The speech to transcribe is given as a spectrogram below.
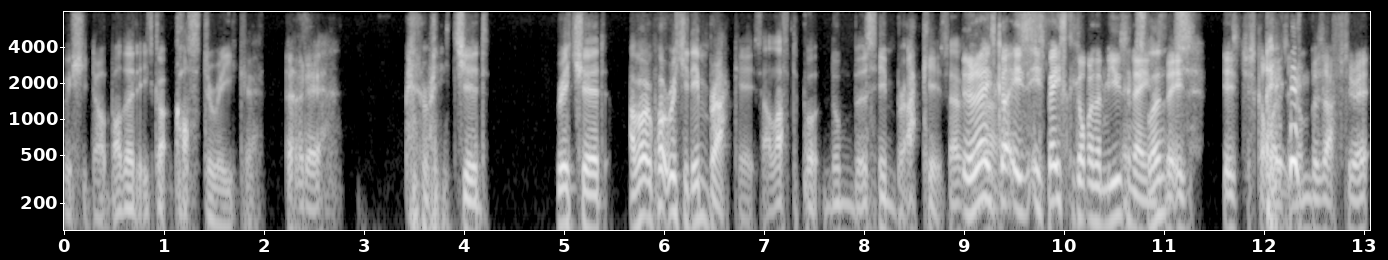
Wish he'd not bothered. He's got Costa Rica. Oh dear. Richard. Richard. I've already put Richard in brackets. I'll have to put numbers in brackets. haven't No, no, he's got he's, he's basically got one of them usernames Excellent. that is is just got loads of numbers after it.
